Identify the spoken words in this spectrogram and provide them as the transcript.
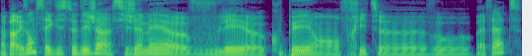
Bah, Par exemple, ça existe déjà. Si jamais vous voulez couper en frites vos patates,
